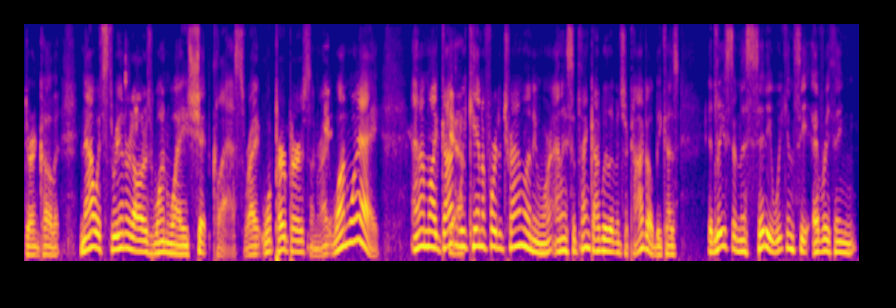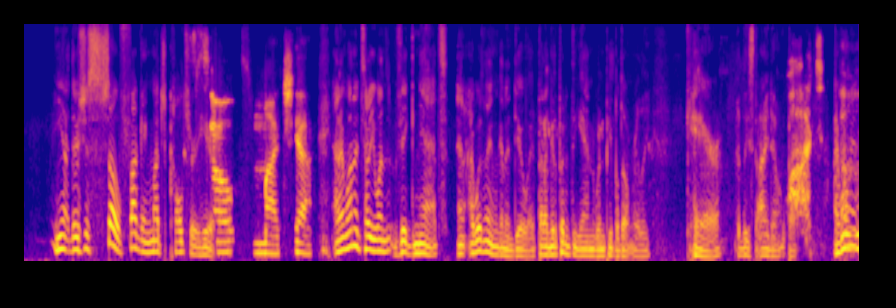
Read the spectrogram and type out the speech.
during COVID. Now it's three hundred dollars one way shit class, right? Per person, right? One way. And I'm like, God, Yeah. we can't afford to travel anymore. And I said, thank God we live in Chicago because at least in this city we can see everything. You know, there's just so fucking much culture here. So much, yeah. And I want to tell you one vignette, and I wasn't even going to do it, but I'm going to put it at the end when people don't really care. At least I don't. What? I want to,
